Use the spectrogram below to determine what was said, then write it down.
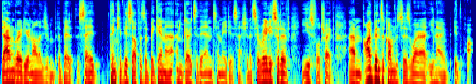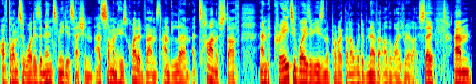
downgrade your knowledge a bit say think of yourself as a beginner and go to the intermediate session. It's a really sort of useful trick. Um, I've been to conferences where, you know, it, I've gone to what is an intermediate session as someone who's quite advanced and learned a ton of stuff and creative ways of using the product that I would have never otherwise realized. So, um,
